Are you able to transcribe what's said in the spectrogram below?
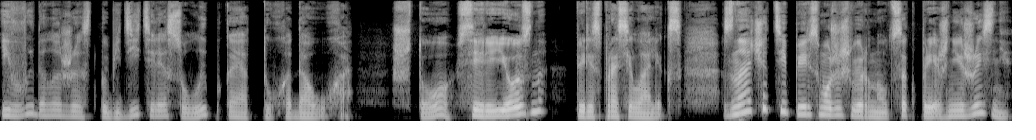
и выдала жест победителя с улыбкой от уха до уха. «Что, серьезно? Переспросил Алекс. «Значит, теперь сможешь вернуться к прежней жизни».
